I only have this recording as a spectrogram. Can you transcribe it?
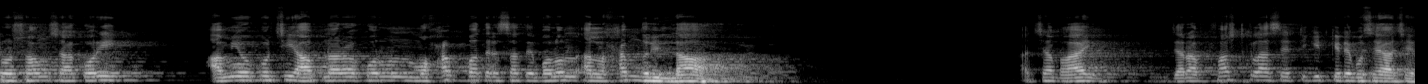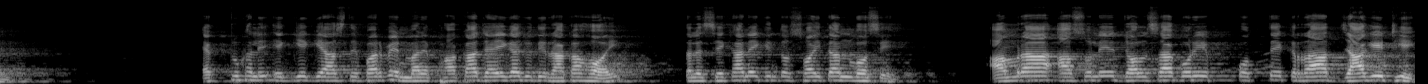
প্রশংসা করি। আমিও করছি, আপনারা করুন, মোহাব্বতের সাথে বলুন, আলহামদুলিল্লাহ। আচ্ছা ভাই, যারা ফার্স্ট ক্লাসে টিকিট কেটে বসে আছেন, একটু খালি এগিয়ে গিয়ে আসতে পারবেন? মানে ফাঁকা জায়গা যদি রাখা হয়, তাহলে সেখানে কিন্তু শয়তান বসে। আমরা আসলে জলসা করে, প্রত্যেক রাত জাগে ঠিক।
